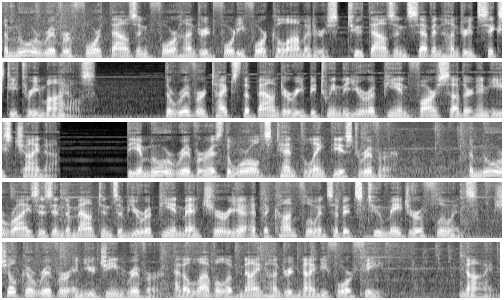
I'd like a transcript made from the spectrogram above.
Amur River 4,444 kilometers 2,763 miles. The river types the boundary between the European far southern and East China. The Amur River is the world's 10th lengthiest river. Amur rises in the mountains of European Manchuria at the confluence of its two major affluents, Shilka River and Eugene River, at a level of 994 feet. 9.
